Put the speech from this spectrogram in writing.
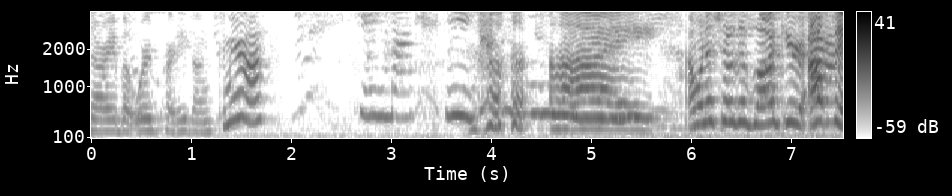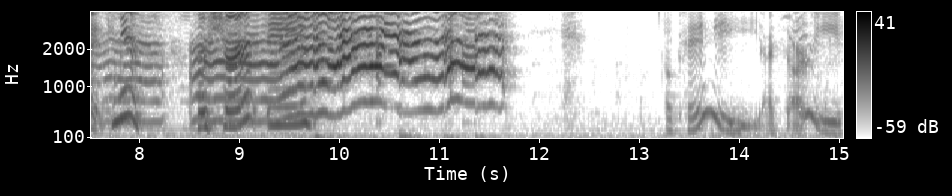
Sorry, but word party's on. Come here, Oz. Hi. I want to show the vlog your outfit. Come here. Her shirt is... Okay, I'm sorry.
